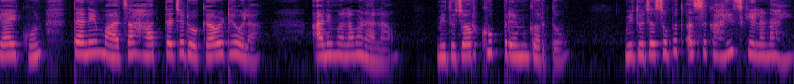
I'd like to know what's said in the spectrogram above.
हे ऐकून त्याने माझा हात त्याच्या डोक्यावर ठेवला आणि मला म्हणाला मी तुझ्यावर खूप प्रेम करतो. मी तुझ्यासोबत असं काहीच केलं नाही.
